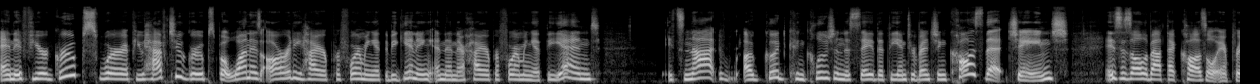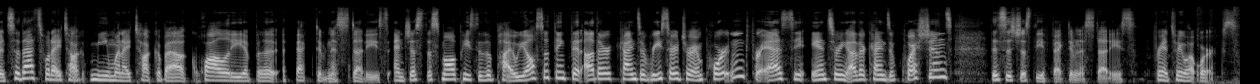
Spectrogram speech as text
And if your groups were, if you have two groups, but one is already higher performing at the beginning and then they're higher performing at the end, it's not a good conclusion to say that the intervention caused that change. This is all about that causal inference. So that's what I talk mean when I talk about quality of effectiveness studies and just the small piece of the pie. We also think that other kinds of research are important for as- answering other kinds of questions. This is just the effectiveness studies for answering what works.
